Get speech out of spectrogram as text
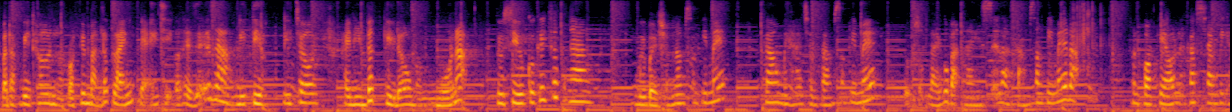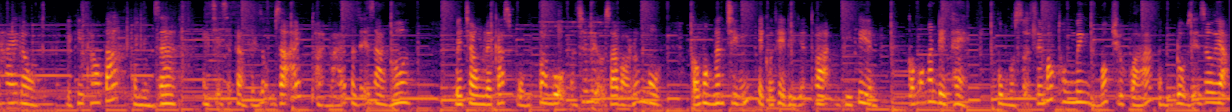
và đặc biệt hơn là có phiên bản lấp lánh để anh chị có thể dễ dàng đi tiệc, đi chơi hay đi bất kỳ đâu mà mình muốn ạ. Túi xíu có kích thước ngang 17.5 cm, cao 12.8 cm, độ rộng đáy của bạn này sẽ là 8 cm ạ. Phần khóa kéo lại các trang bị hai đầu để khi thao tác và nhìn ra, anh chị sẽ cảm thấy rộng rãi, thoải mái và dễ dàng hơn. Bên trong Lecas 4 toàn bộ là chất liệu da bò lớp 1, có một ngăn chính để có thể để điện thoại, ví tiền, có một ngăn để thẻ cùng một sợi dây móc thông minh để móc chìa khóa và những đồ dễ rơi ạ.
